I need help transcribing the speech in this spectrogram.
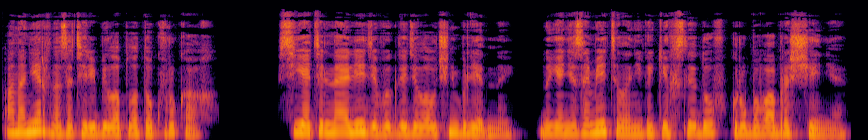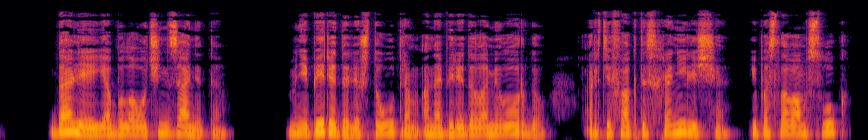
Она нервно затеребила платок в руках. Сиятельная леди выглядела очень бледной но я не заметила никаких следов грубого обращения. Далее я была очень занята. Мне передали, что утром она передала милорду артефакты с хранилища, и по словам слуг,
